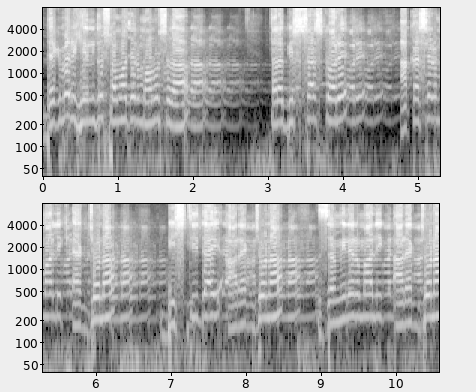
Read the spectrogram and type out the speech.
দেখবেন হিন্দু সমাজের মানুষরা, তারা বিশ্বাস করে, আকাশের মালিক একজনা, বৃষ্টি দেয় আর একজনা জমিনের মালিক আর একজনা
